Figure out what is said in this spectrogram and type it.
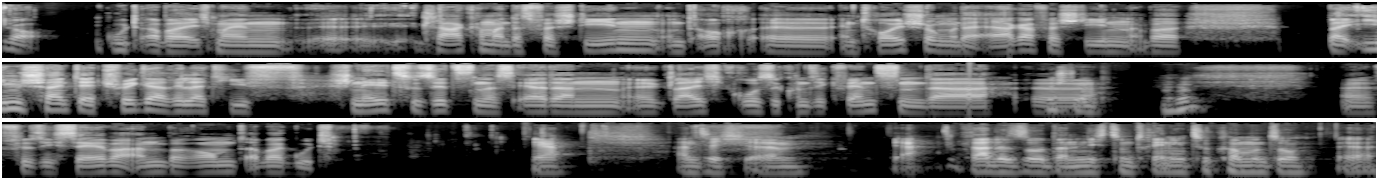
Ja, Gut, aber ich meine, äh, klar kann man das verstehen und auch äh, Enttäuschung oder Ärger verstehen, aber bei ihm scheint der Trigger relativ schnell zu sitzen, dass er dann äh, gleich große Konsequenzen da äh, mhm. äh, für sich selber anberaumt, aber gut. Ja, an sich, ähm, ja, gerade so dann nicht zum Training zu kommen und so. Äh,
